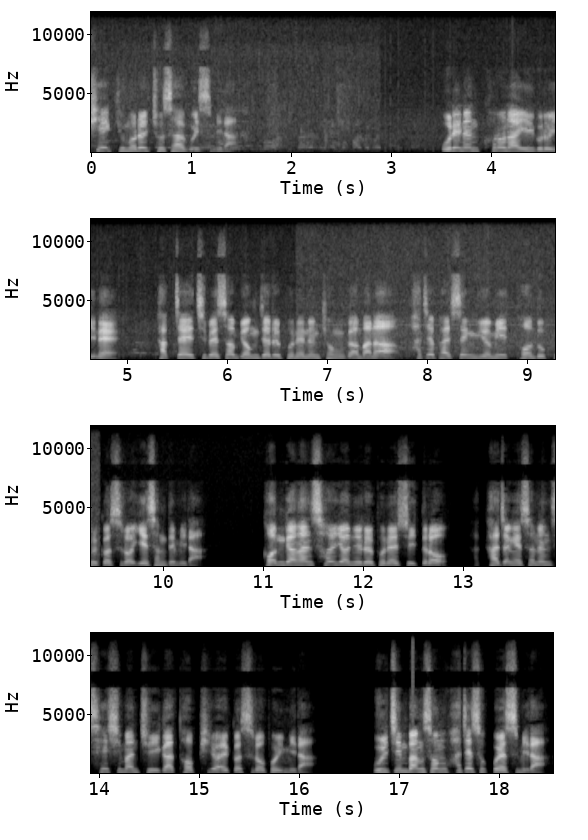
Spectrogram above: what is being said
피해 규모를 조사하고 있습니다. 올해는 코로나19로 인해 각자의 집에서 명절을 보내는 경우가 많아 화재 발생 위험이 더 높을 것으로 예상됩니다. 건강한 설 연휴를 보낼 수 있도록 각 가정에서는 세심한 주의가 더 필요할 것으로 보입니다. 울진방송 화재 속보였습니다.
